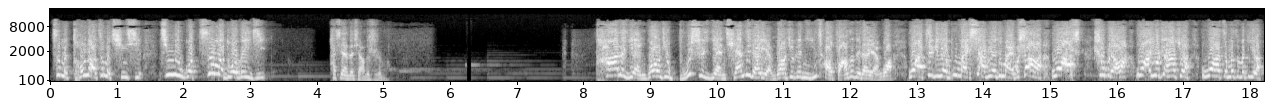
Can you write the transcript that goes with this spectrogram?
这么头脑这么清晰，经历过这么多危机，他现在在想的是什么？他的眼光就不是眼前这点眼光，就跟你炒房子那点眼光。哇，这个月不买，下个月就买不上了。哇，受不了了。哇，又涨上去了。哇，怎么怎么地了？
